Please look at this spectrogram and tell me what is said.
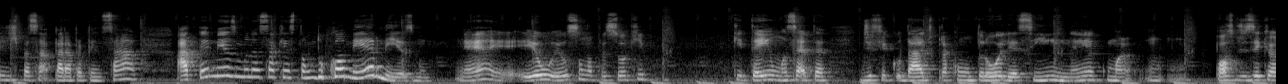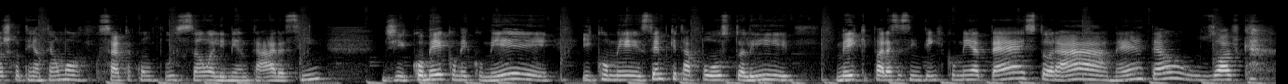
a gente passar, parar para pensar, até mesmo nessa questão do comer mesmo, né? Eu, eu sou uma pessoa que, que tem uma certa dificuldade para controle, assim, né? Com uma, um, posso dizer que eu acho que eu tenho até uma certa compulsão alimentar, assim, de comer, comer, comer e comer sempre que tá posto ali, meio que parece assim, tem que comer até estourar, né? Até os ficar,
